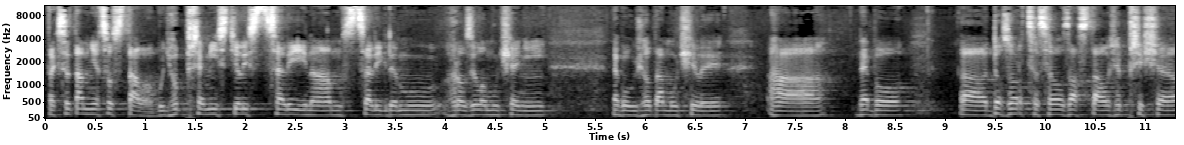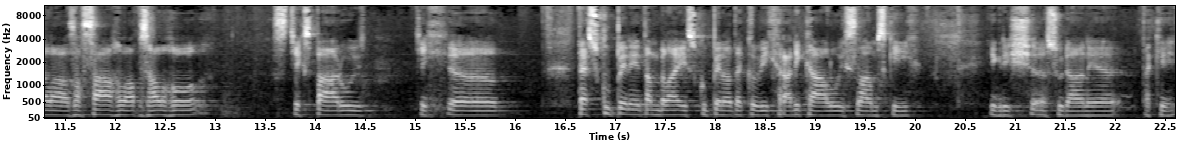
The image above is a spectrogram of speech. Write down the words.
tak se tam něco stalo. Buď ho přemístili z celý jinam, z celý, kde mu hrozilo mučení, nebo už ho tam mučili, a nebo a dozorce se ho zastal, že přišel a zasáhl a vzal ho z těch spárů těch, e, té skupiny, tam byla i skupina takových radikálů islámských, i když e, Sudán je taky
